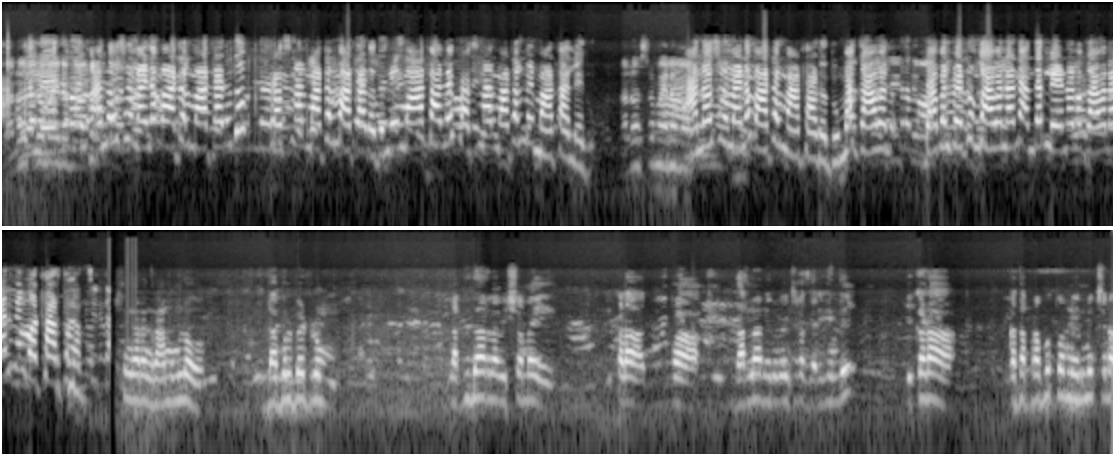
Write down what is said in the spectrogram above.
అనవసరమైన మాటలు మాట్లాడదు. పర్సనల్ మాటలు మాట్లాడదు. మేము మాట్లాడలేదు. పర్సనల్ మాటలు మేము మాట్లాడలేదు. అనవసరమైన మాటలు అనవసరమైన మాటలు మాట్లాడొద్దు మాకు కావాలి డబుల్ బెడ్రూమ్ కావాలని అందరు లేని వాళ్ళకి కావాలని మేము కొట్లాడుతున్నాం. సింగారం గ్రామంలో డబుల్ బెడ్రూమ్ లబ్ధిదారుల విషయమై ఇక్కడ ధర్నా నిర్వహించడం జరిగింది. ఇక్కడ గత ప్రభుత్వం నిర్మించిన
